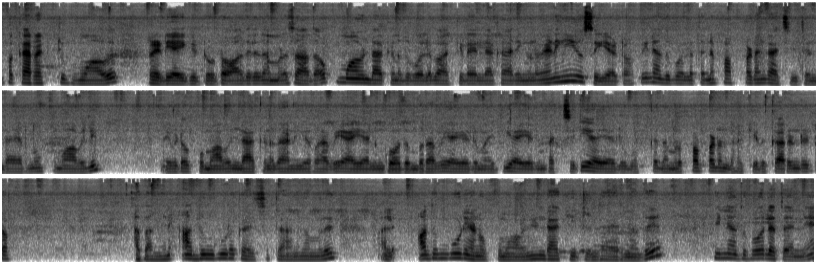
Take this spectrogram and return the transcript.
അപ്പോൾ കറക്റ്റ് ഉപ്പുമാവ് റെഡിയായി കിട്ടും കേട്ടോ അതിൽ നമ്മൾ സാധാ ഉപ്പുമാവ് ഉണ്ടാക്കുന്നത് പോലെ ബാക്കിയുള്ള എല്ലാ കാര്യങ്ങളും വേണമെങ്കിൽ യൂസ് ചെയ്യാം കേട്ടോ പിന്നെ അതുപോലെ തന്നെ പപ്പടം കാച്ചിട്ടുണ്ടായിരുന്നു ഉപ്പുമാവിന്. ഇവിടെ ഉപ്പുമാവ് ഉണ്ടാക്കുന്നതാണെങ്കിൽ റവ ആയാലും ഗോതമ്പ് റവ ആയാലും അരി ആയാലും പച്ചരി ആയാലും ഒക്കെ നമ്മൾ പപ്പടം ഉണ്ടാക്കിയെടുക്കാറുണ്ട് കേട്ടോ അപ്പം അങ്ങനെ അതും കൂടെ കഴിച്ചിട്ടാണ് നമ്മൾ അല്ല അതും കൂടിയാണ് ഉപ്പുമാവിന് ഉണ്ടാക്കിയിട്ടുണ്ടായിരുന്നത്. പിന്നെ അതുപോലെ തന്നെ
